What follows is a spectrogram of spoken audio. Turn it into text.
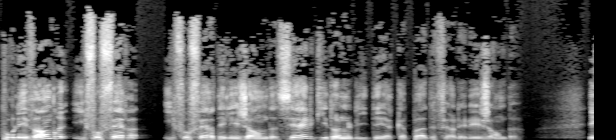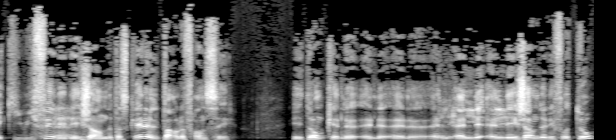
pour les vendre, il faut faire il faut faire des légendes. C'est elle qui donne l'idée à Capa de faire les légendes et qui lui fait les légendes parce qu'elle, elle parle français. Et donc, elle, elle, légende les photos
